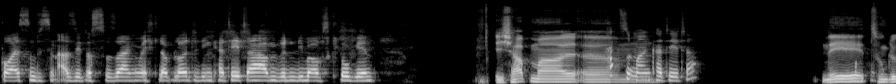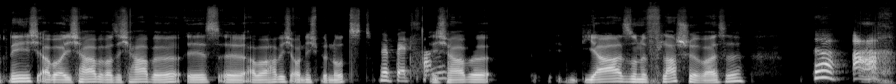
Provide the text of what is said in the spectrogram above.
Boah, ist ein bisschen assi, das zu sagen, weil ich glaube, Leute, die einen Katheter haben, würden lieber aufs Klo gehen. Ich habe mal ähm, Hast du mal einen Katheter? Nee, Okay. zum Glück nicht, aber ich habe, was ich habe, ist, äh, aber habe ich auch nicht benutzt. Eine Bettpfanne? Ich habe ja so eine Flasche, weißt du? ja. Ach,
